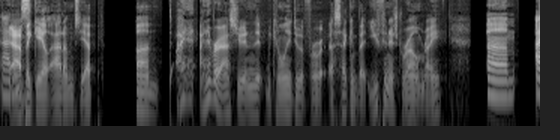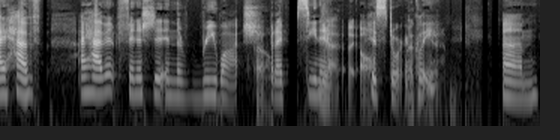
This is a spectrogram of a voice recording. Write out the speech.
Adams. Abigail Adams. Yep. Um, I I never asked you, and we can only do it for a second, but you finished Rome, right? Um, I have, I haven't finished it in the rewatch, Oh. but I've seen it yeah. uh, oh, historically. Okay. Um,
